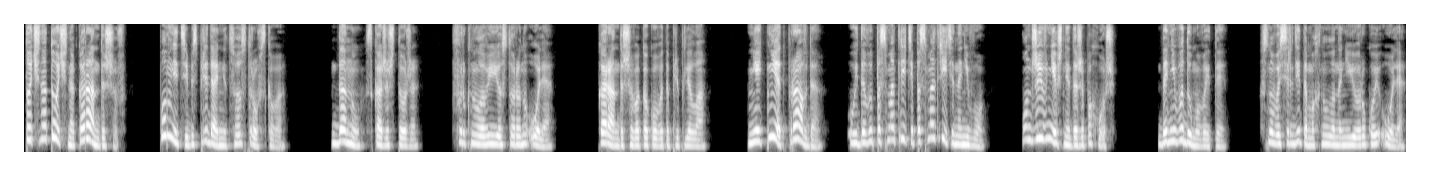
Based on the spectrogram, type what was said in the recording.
«Точно-точно, Карандышев! Помните беспреданницу Островского?» «Да ну, скажешь тоже», – фыркнула в ее сторону Оля. Карандышева какого-то приплела. «Нет-нет, правда. Ой, да вы посмотрите, посмотрите на него. Он же и внешне даже похож». «Да не выдумывай ты», – снова сердито махнула на нее рукой Оля.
